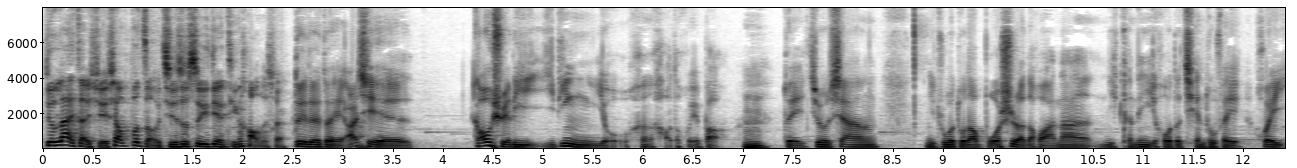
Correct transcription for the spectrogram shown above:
就赖在学校不走，其实是一件挺好的事儿。对对对，而且高学历一定有很好的回报。嗯，对，就像你如果读到博士了的话，那你肯定以后的前途会会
